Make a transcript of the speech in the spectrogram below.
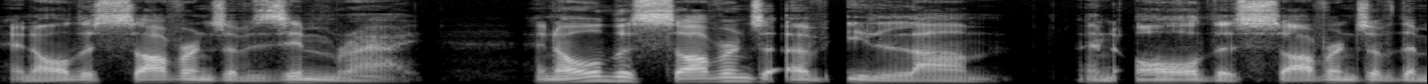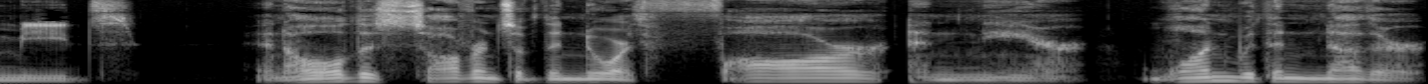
and all the sovereigns of Zimri, and all the sovereigns of Elam, and all the sovereigns of the Medes, and all the sovereigns of the north, far and near, one with another,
